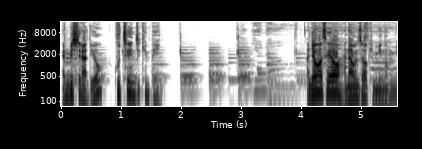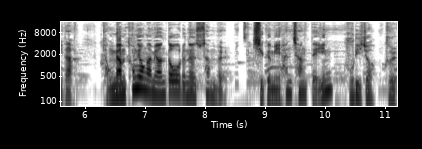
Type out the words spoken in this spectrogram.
MBC 라디오 Good Change 캠페인 안녕하세요. 아나운서 김민호입니다. 경남 통영하면 떠오르는 수산물. 지금이 한창 때인 굴이죠, 굴.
